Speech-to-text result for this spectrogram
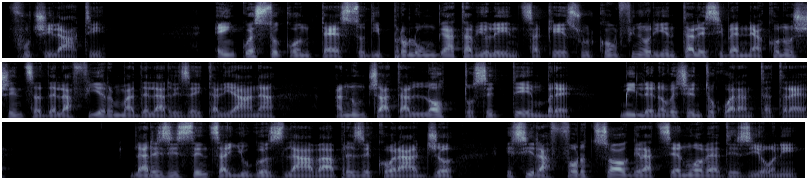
fucilati. È in questo contesto di prolungata violenza che sul confine orientale si venne a conoscenza della firma della risa italiana, annunciata l'8 settembre 1943. La resistenza jugoslava prese coraggio e si rafforzò grazie a nuove adesioni.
